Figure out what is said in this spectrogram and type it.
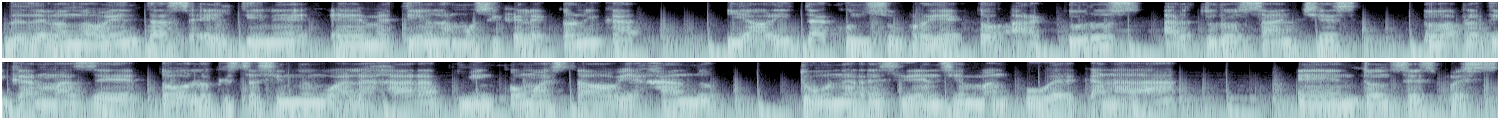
desde los noventas, él tiene eh, metido en la música electrónica y ahorita con su proyecto Arcturus, Arturo Sánchez nos va a platicar más de todo lo que está haciendo en Guadalajara, también cómo ha estado viajando. Tuvo una residencia en Vancouver, Canadá. Entonces, pues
